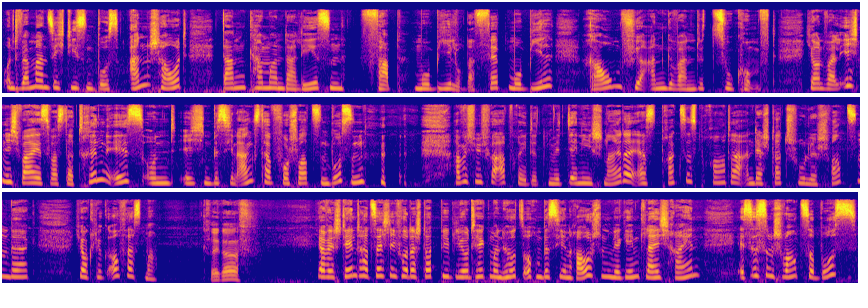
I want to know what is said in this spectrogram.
und wenn man sich diesen Bus anschaut, dann kann man da lesen FAB Mobil oder FAB Mobil, Raum für angewandte Zukunft. Ja, und weil ich nicht weiß, was da drin ist und ich ein bisschen Angst habe vor schwarzen Bussen, habe ich mich verabredet mit Danny Schneider, er ist Praxisberater an der Stadtschule Schwarzenberg. Ja, Glück auf erstmal. Glück auf. Ja, wir stehen tatsächlich vor der Stadtbibliothek. Man hört es auch ein bisschen rauschen. Wir gehen gleich rein. Es ist ein schwarzer Bus.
